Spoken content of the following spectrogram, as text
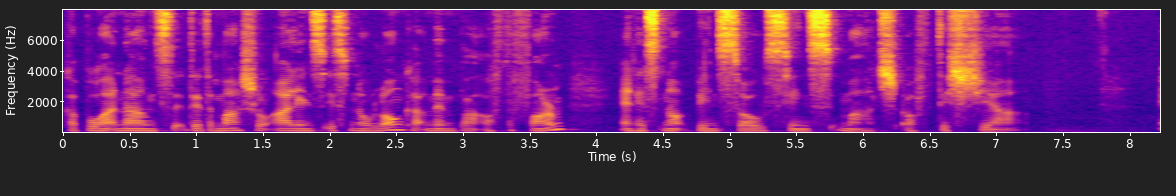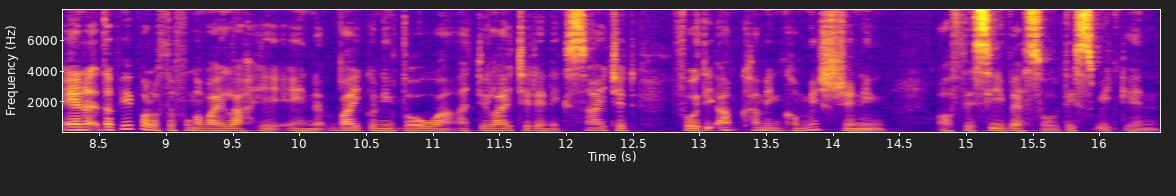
Kabua announced that the Marshall Islands is no longer a member of the forum and has not been so since March of this year. And the people of the Fungawailahi in Waikoniutoa are delighted and excited for the upcoming commissioning of the sea vessel this weekend.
